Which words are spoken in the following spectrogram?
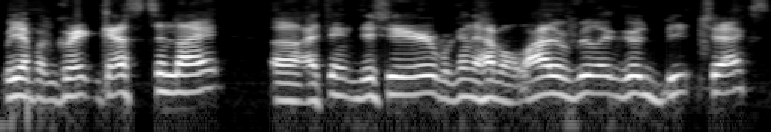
We have a great guest tonight. Uh, I think this year we're going to have a lot of really good beat checks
